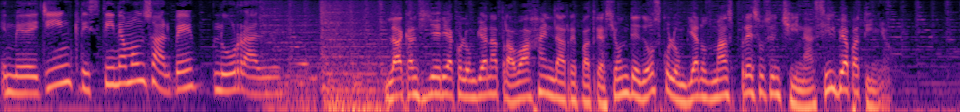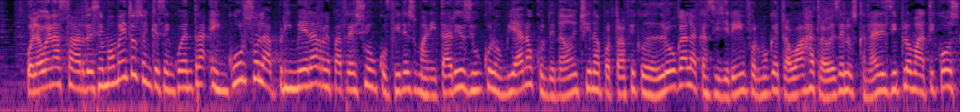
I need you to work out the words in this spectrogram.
En Medellín, Cristina Monsalve, Blue Radio. La Cancillería colombiana trabaja en la repatriación de dos colombianos más presos en China. Silvia Patiño. Hola, buenas tardes. En momentos en que se encuentra en curso la primera repatriación con fines humanitarios de un colombiano condenado en China por tráfico de droga, la Cancillería informó que trabaja a través de los canales diplomáticos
